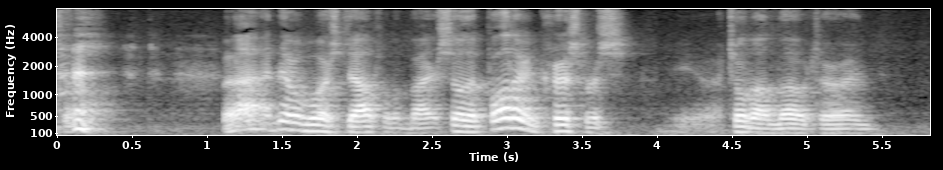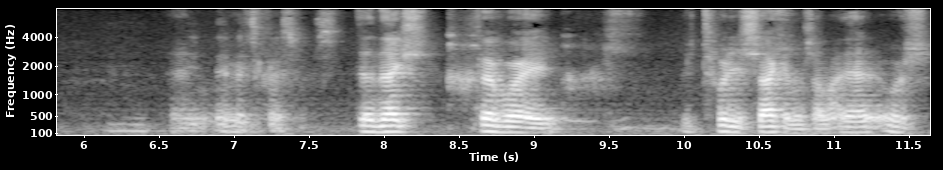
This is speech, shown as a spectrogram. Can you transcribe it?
So, but I never was doubtful about it. So the following Christmas, you know, I told her I loved her, and, mm-hmm. and It was Christmas. the next February the 22nd or something like that, it was,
